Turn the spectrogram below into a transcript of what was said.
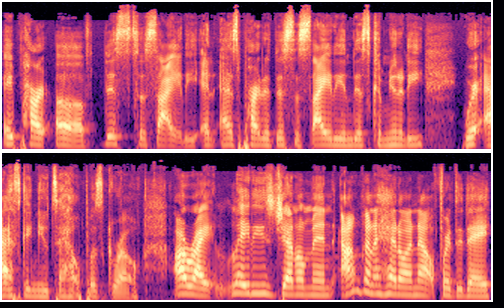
a part of this society. And as part of this society and this community, we're asking you to help us grow. All right, ladies, gentlemen, I'm going to head on out for today.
